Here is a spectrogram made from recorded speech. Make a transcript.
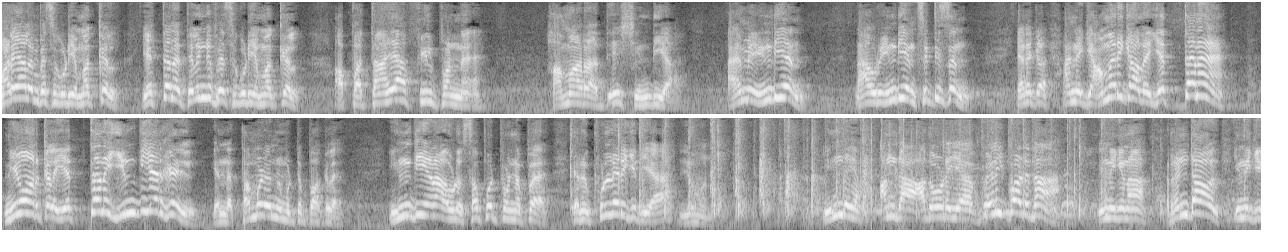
மலையாளம் பேசக்கூடிய மக்கள் எத்தனை தெலுங்கு பேசக்கூடிய மக்கள் அப்ப தாயா ஃபீல் பண்ண ஹமாரா தேஷ் இந்தியா. ஐ எம் இந்தியன் நான் ஒரு இந்தியன் சிட்டிசன் எனக்கு அன்னைக்கு அமெரிக்கால எத்தனை நியூயார்க்ல எத்தனை இந்தியர்கள் என்ன தமிழன்னு மட்டும் பார்க்கல. இந்தியனா அவ்வளவு சப்போர்ட் பண்ணப்ப எனக்கு புல்லரிக்குதியா? இந்த அந்த அதோடைய வெளிப்பாடு தான் இன்னைக்கு நான் ரெண்டாவது இன்னைக்கு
